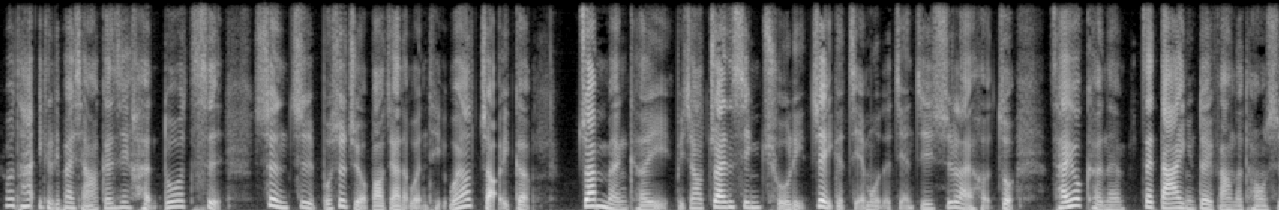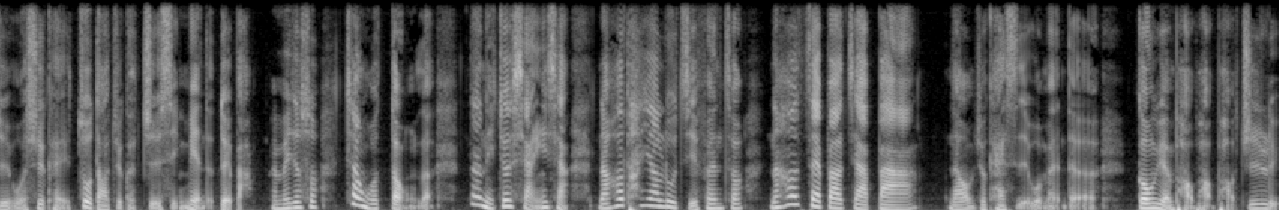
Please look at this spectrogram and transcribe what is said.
如果他一个礼拜想要更新很多次，甚至不是只有报价的问题，我要找一个专门可以比较专心处理这个节目的剪辑师来合作，才有可能在答应对方的同时，我是可以做到这个执行面的，对吧？妹妹就说：“这样我懂了，那你就想一想，然后他要录几分钟，然后再报价吧。”然后我们就开始我们的公园跑跑跑之旅。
